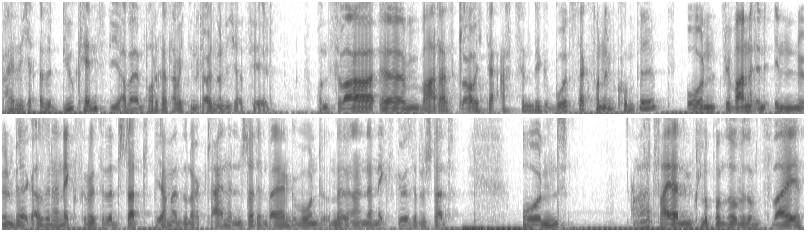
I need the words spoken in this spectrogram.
weiß nicht, also du kennst die, aber im Podcast habe ich den, glaube ich, noch nicht erzählt. Und zwar ähm, war das, glaube ich, der 18. Geburtstag von einem Kumpel und wir waren in, in Nürnberg, also in der nächstgrößeren Stadt. Wir haben in so einer kleineren Stadt in Bayern gewohnt und dann in der nächstgrößeren Stadt. Und man hat Feiern im Club und so bis um zwei.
